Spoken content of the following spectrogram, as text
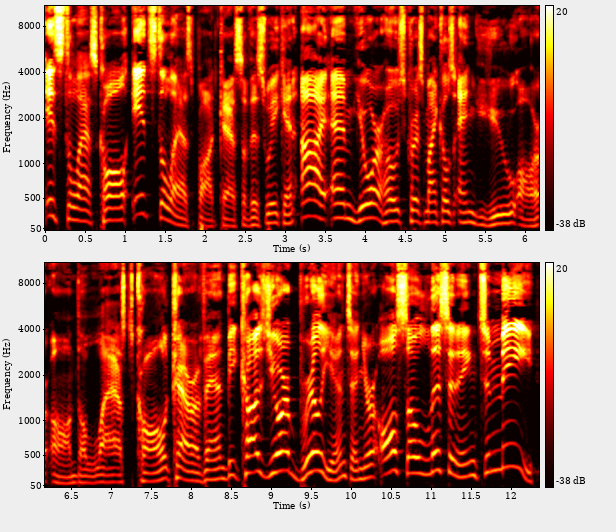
It's the last call. It's the last podcast of this week, and I am your host, Chris Michaels, and you are on the last call caravan because you're brilliant and you're also listening to me.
